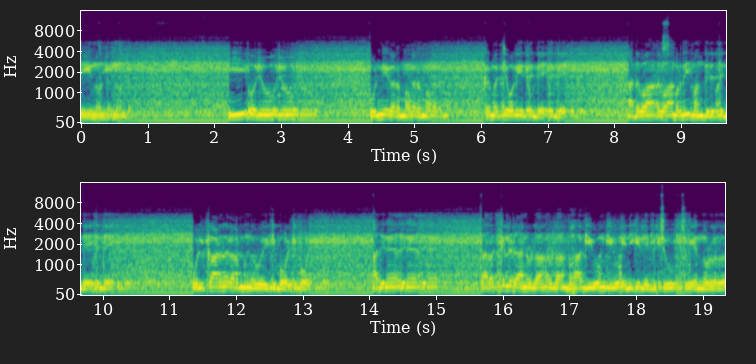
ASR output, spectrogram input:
ചെയ്യുന്നുണ്ട്. ഈ ഒരു ഒരു പുണ്യകർമ്മം ക്രിമറ്റോറിയത്തിന്റെ അഥവാ സ്മൃതി മന്ദിരത്തിന്റെ ഉദ്ഘാടന കർമ്മം നിർവഹിക്കുമ്പോൾ അതിന് അതിന് തറക്കല്ലിടാനുള്ള ഭാഗ്യവും എനിക്ക് ലഭിച്ചു എന്നുള്ളത്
